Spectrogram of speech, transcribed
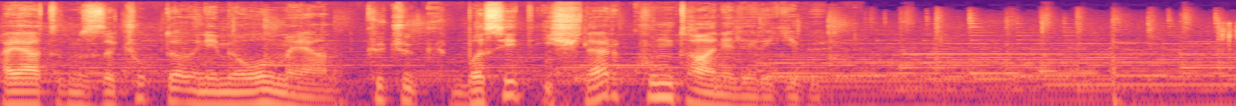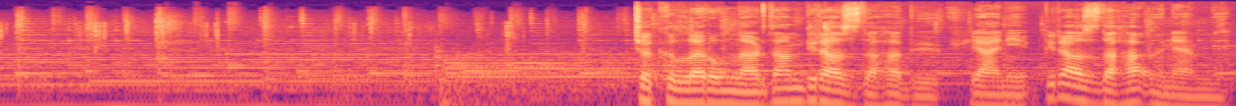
Hayatımızda çok da önemi olmayan küçük, basit işler kum taneleri gibi. Çakıllar onlardan biraz daha büyük, yani biraz daha önemli.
